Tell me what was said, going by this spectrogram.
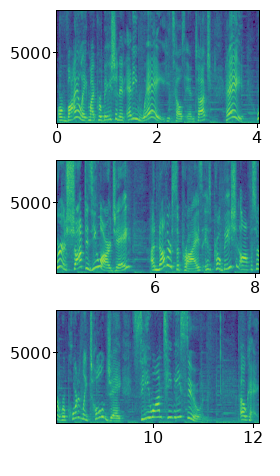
or violate my probation in any way, he tells In Touch. Hey, we're as shocked as you are, Jay. Another surprise, his probation officer reportedly told Jay, see you on TV soon. Okay,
